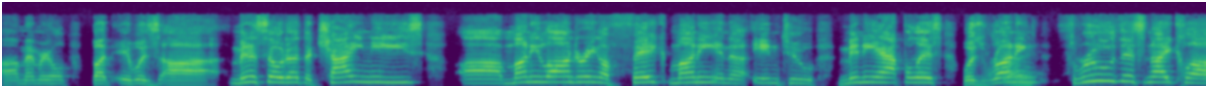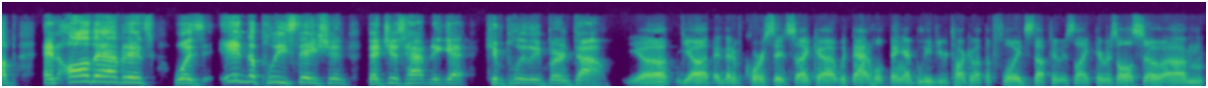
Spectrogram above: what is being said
uh, memory hold, but it was uh, Minnesota. The Chinese uh, money laundering of fake money in a, into Minneapolis was running through this nightclub, and all the evidence was in the police station that just happened to get completely burnt down. Yup, yup. And then of course it's like uh, with that whole thing, I believe you were talking about the Floyd stuff. It was like there was also um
